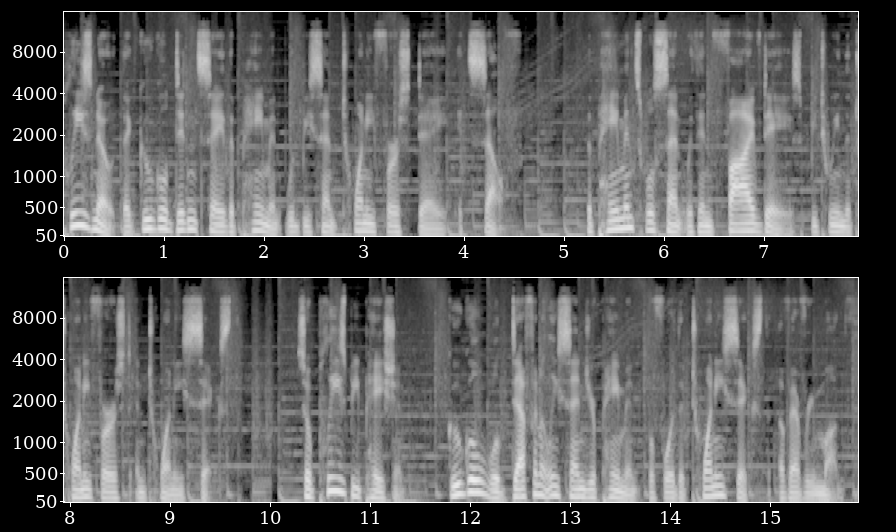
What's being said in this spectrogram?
Please note that Google didn't say the payment would be sent 21st day itself. The payments will sent within 5 days between the 21st and 26th. So please be patient Google will definitely send your payment before the 26th of every month.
